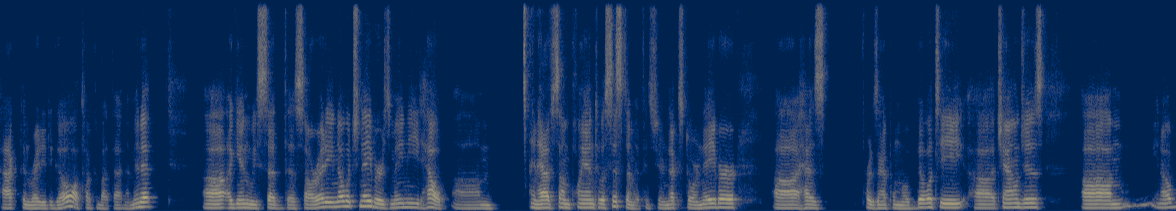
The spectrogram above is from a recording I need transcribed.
packed and ready to go. I'll talk about that in a minute. Uh, again, we said this already. Know which neighbors may need help um, and have some plan to assist them. If it's your next door neighbor, uh, has, for example, mobility uh, challenges, um, you know,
